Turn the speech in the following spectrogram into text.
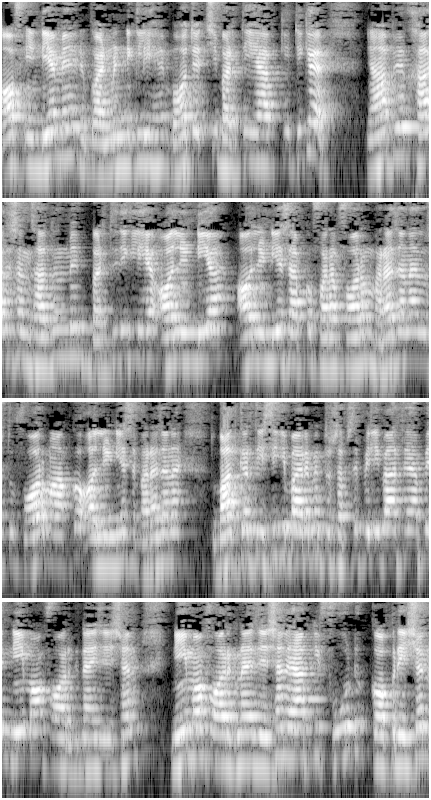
of India में रिक्वायरमेंट निकली है। बहुत अच्छी भर्ती है आपकी, ठीक है? यहाँ पे खाद्य संसाधन में भर्ती निकली है ऑल इंडिया ऑल इंडिया से आपको फॉर्म भरा जाना है दोस्तों। फॉर्म आपको ऑल इंडिया से भरा जाना है। तो बात करते हैं इसी के बारे में। तो सबसे पहली बात है यहाँ पे name of organisation name of organisation है आपकी food corporation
